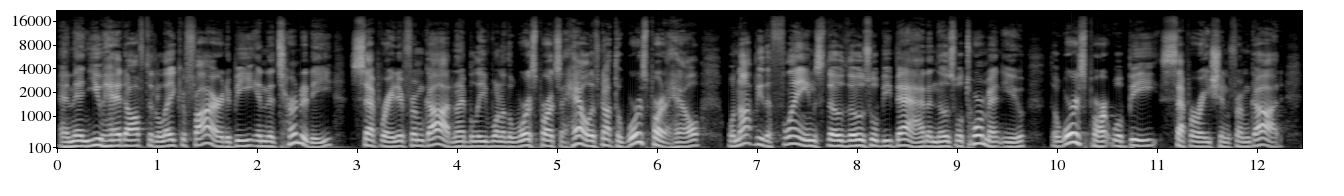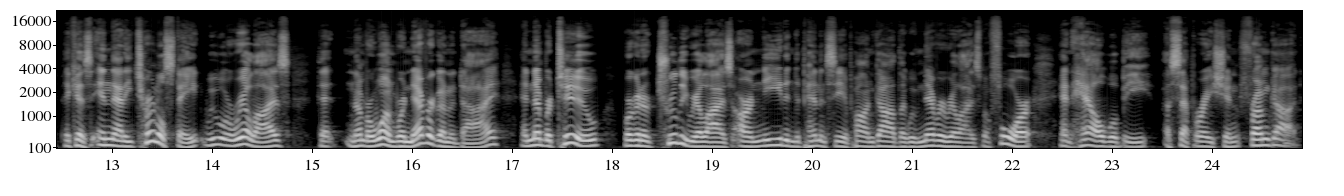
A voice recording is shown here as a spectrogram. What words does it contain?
And then you head off to the lake of fire to be in eternity separated from God. And I believe one of the worst parts of hell, if not the worst part of hell, will not be the flames, though those will be bad and those will torment you. The worst part will be separation from God because in that eternal state, we will realize that number one, we're never going to die. And number two, we're going to truly realize our need and dependency upon God like we've never realized before. And hell will be a separation from God.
